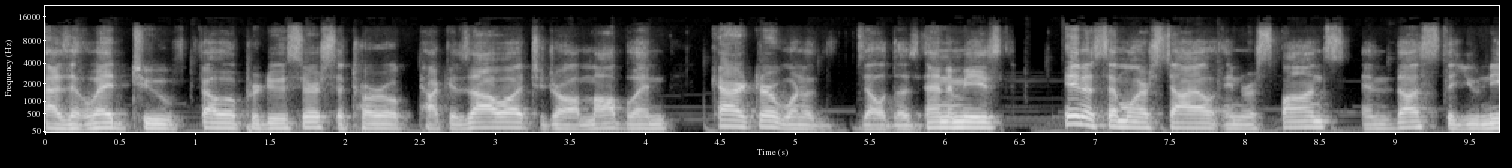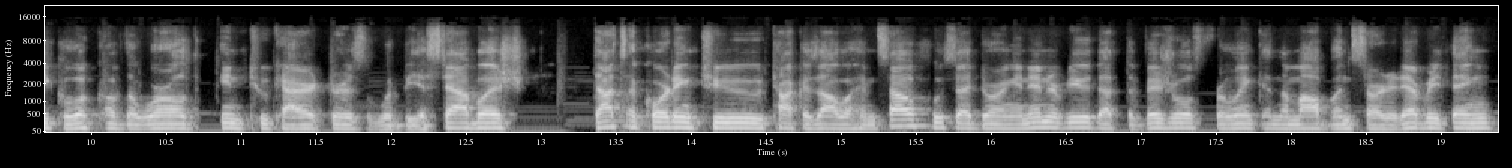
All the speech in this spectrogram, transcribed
as it led to fellow producer Satoru Takizawa to draw a Moblin character, one of Zelda's enemies, in a similar style in response, and thus the unique look of the world in two characters would be established. That's according to Takizawa himself, who said during an interview that the visuals for Link and the Moblin started everything.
